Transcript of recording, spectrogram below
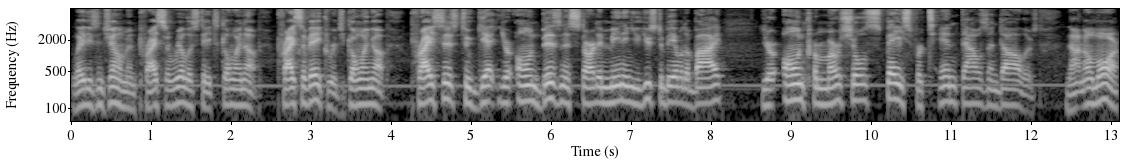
ladies and gentlemen, price of real estate's going up. price of acreage going up, prices to get your own business started, meaning you used to be able to buy your own commercial space for $10,000. Not no more.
